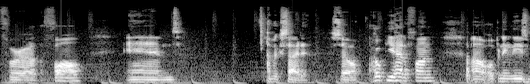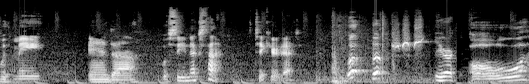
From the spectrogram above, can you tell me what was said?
for uh, the fall, and I'm excited. So I hope you had a fun uh, opening these with me, and uh, we'll see you next time. Take care, guys. Oh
